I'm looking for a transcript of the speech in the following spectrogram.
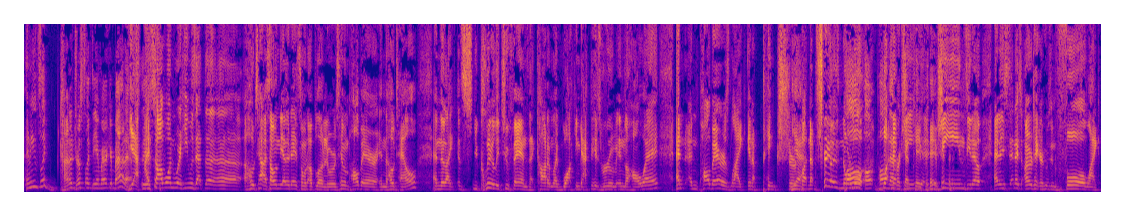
and he's like kind of dressed like the American Badass. Yeah, I saw one where he was at the uh, a hotel. I saw one the other day. Someone uploaded where it was him and Paul Bearer in the hotel, and they're like, it's you clearly two fans that caught him like walking back to his room in the hallway, and and Paul Bearer is like in a pink shirt, Yeah. button up shirt, his normal Paul- oh, Paul button never up jean- jeans, you know, and he's next Undertaker, who's in full like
